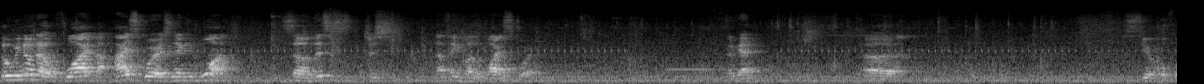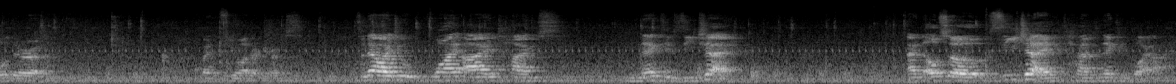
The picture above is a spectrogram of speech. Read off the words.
But we know that y uh, i squared is negative 1. So this is just nothing but y squared. Okay? Uh, still hopeful there are quite a few other terms. So now I do yi times negative zj and also zj times negative yi.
